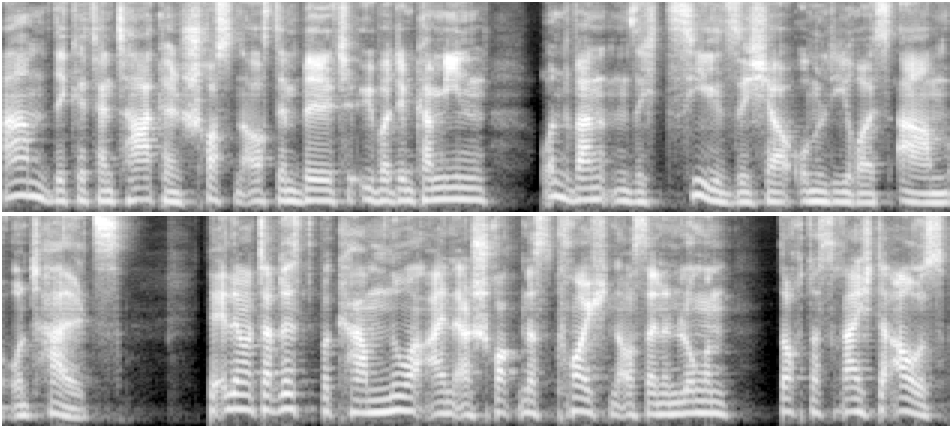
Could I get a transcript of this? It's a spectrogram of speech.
Armdicke Tentakeln schossen aus dem Bild über dem Kamin und wandten sich zielsicher um Leroys Arm und Hals. Der Elementarist bekam nur ein erschrockenes Keuchen aus seinen Lungen, doch das reichte aus,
